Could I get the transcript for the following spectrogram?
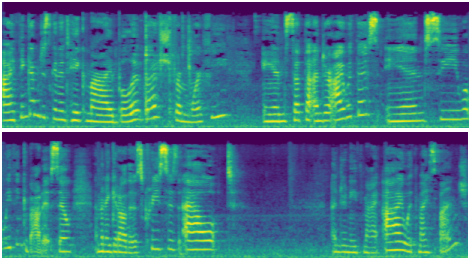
I think I'm just gonna take my bullet brush from Morphe and set the under eye with this and see what we think about it. So I'm gonna get all those creases out underneath my eye with my sponge.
